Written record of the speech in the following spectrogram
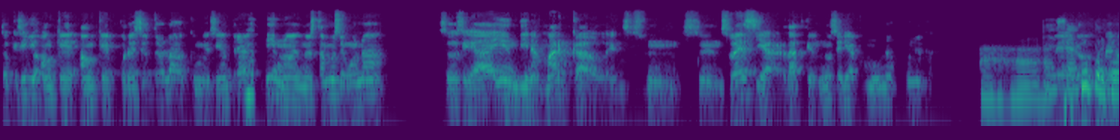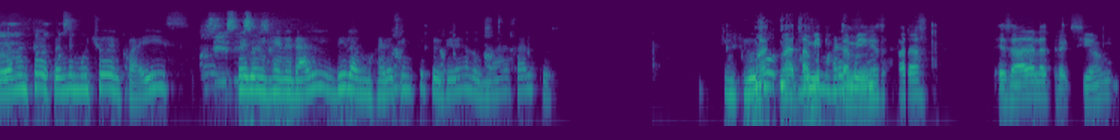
toquecillo, aunque, aunque por ese otro lado, como decía Andrea, no, no estamos en una sociedad ahí en Dinamarca o en, Su- en Suecia, ¿verdad? Que uno sería como una pulga. Ajá, ajá. Exacto. Sí, porque pero- obviamente depende mucho del país, Sí, sí, pero sí, en sí. general, di, las mujeres siempre prefieren a los más altos. Incluso, Ma- ma, incluso también, también esa hora, esa hora de la atracción,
